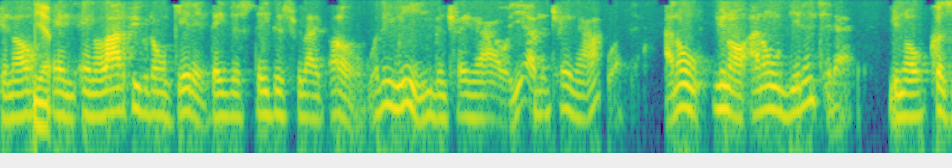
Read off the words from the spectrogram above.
You know, Yep. and and a lot of people don't get it. They just, they just be like, "Oh, what do you mean you've been training an hour?" Yeah, I've been training an hour. I don't, you know, I don't get into that. You know, because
